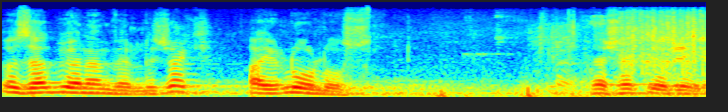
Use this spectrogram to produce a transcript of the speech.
özel bir önem verilecek. Hayırlı uğurlu olsun. Teşekkür ederim.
